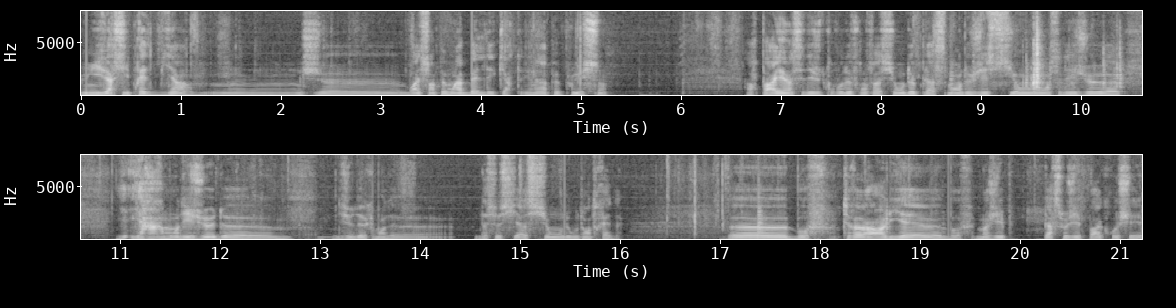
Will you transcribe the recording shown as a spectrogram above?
L'univers s'y prête bien. Hum, Je... Bon, elles sont un peu moins belles les cartes, il y en a un peu plus. Alors pareil, hein, c'est des jeux de confrontation, de placement, de gestion, c'est des jeux... Il y, a- il y a rarement des jeux de... Des jeux de... Comment de d'association ou d'entraide. Euh, bof. Terreur Harley, euh, bof. Moi, j'ai perso, j'ai pas accroché.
